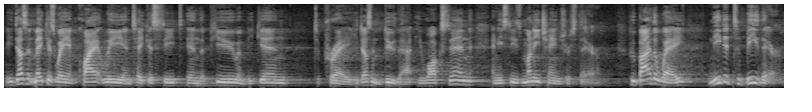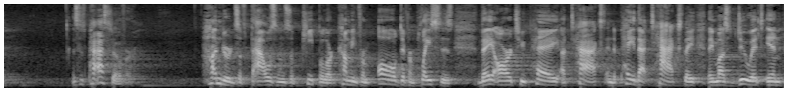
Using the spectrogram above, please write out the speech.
He doesn't make his way in quietly and take his seat in the pew and begin to pray. He doesn't do that. He walks in and he sees money changers there, who, by the way, needed to be there. This is Passover. Hundreds of thousands of people are coming from all different places. They are to pay a tax, and to pay that tax, they, they must do it in,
